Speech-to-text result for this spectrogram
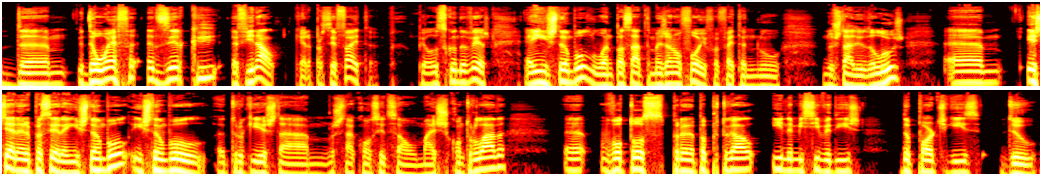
da, da UEFA a dizer que, afinal, que era para ser feita pela segunda vez em Istambul, o ano passado também já não foi, foi feita no, no Estádio da Luz. Um, este ano era para ser em Istambul. Istambul, a Turquia está, está com a situação mais descontrolada. Uh, Voltou-se para, Portugal e na missiva diz: The Portuguese do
